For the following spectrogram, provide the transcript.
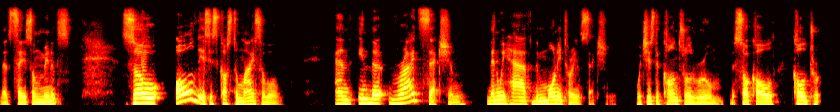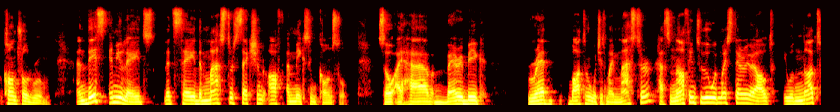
let's say, some minutes. So all this is customizable. And in the right section, then we have the monitoring section, which is the control room, the so-called control room. And this emulates, let's say, the master section of a mixing console. So I have a very big red button, which is my master, has nothing to do with my stereo out. It will not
